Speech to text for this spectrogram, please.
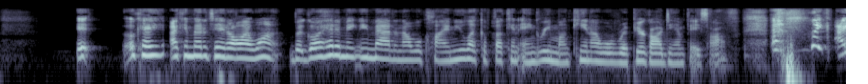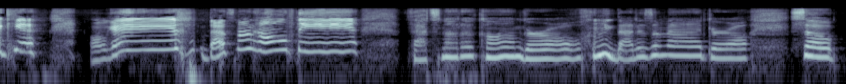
okay, I can meditate all I want, but go ahead and make me mad and I will climb you like a fucking angry monkey and I will rip your goddamn face off. like, I can't, okay, that's not healthy. That's not a calm girl. that is a mad girl. So,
